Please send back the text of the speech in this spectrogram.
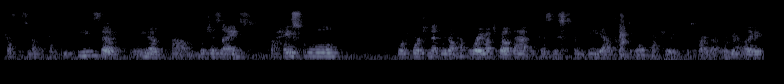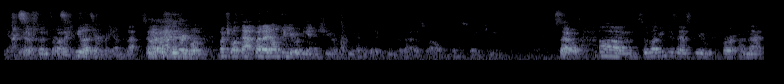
trust us enough to have these keys, so, you know, um, which is nice. The high school, we're fortunate, we don't have to worry much about that because the the uh, principal actually is part of that Does he program. play? Yeah, so Yeah, he lets, funny. he lets everybody in for that, so I don't have to worry about, much about that, but I don't think it would be an issue if we had to get a key for that as well, a SWAY key. So, um, So let me just ask you for, on that,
